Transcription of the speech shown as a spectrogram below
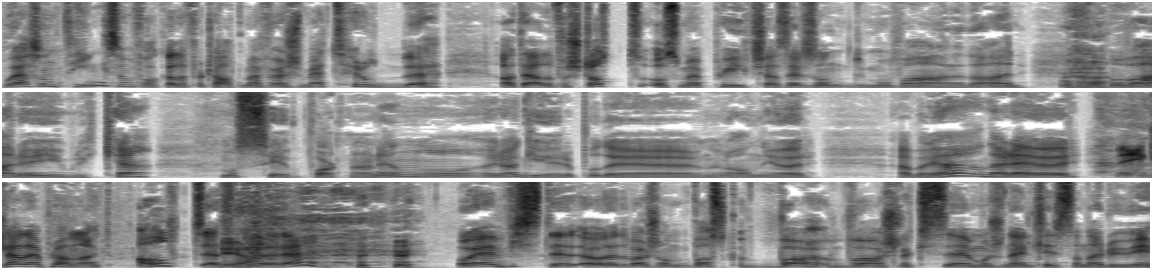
jeg sånne ting som folk hadde fortalt meg før, som jeg trodde at jeg hadde forstått, og som jeg preacha selv sånn Du må være der. Du må være i øyeblikket. Du må se på partneren din og reagere på det når han gjør. Jeg bare, ja, det er det jeg gjør. Men egentlig hadde jeg planlagt alt jeg skulle Ja. gjøre. Og jeg visste, og det var sånn, hva, hva, hva slags emosjonell tilstand er du i?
